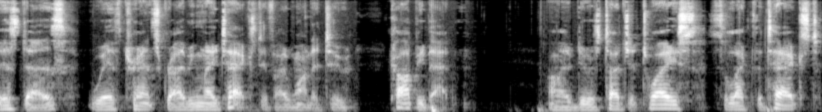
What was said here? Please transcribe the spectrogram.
this does with transcribing my text if I wanted to copy that. All I do is touch it twice, select the text,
